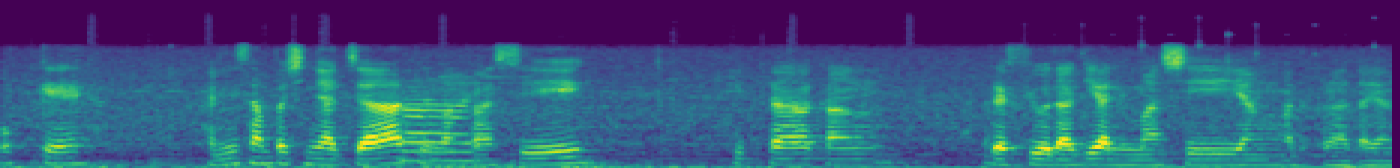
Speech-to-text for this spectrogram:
oke hari ini sampai sini aja terima Hai. kasih kita akan review lagi animasi yang ada yang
